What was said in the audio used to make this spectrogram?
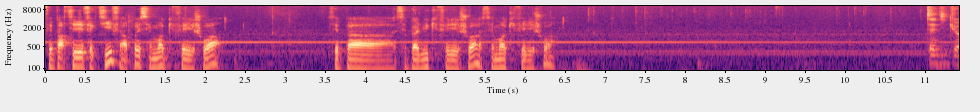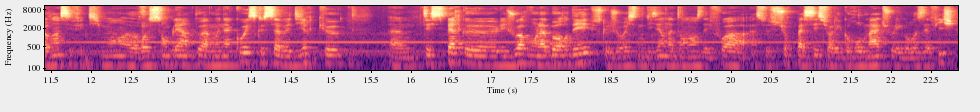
fait partie de l'effectif. Après, c'est moi qui fais les choix. C'est pas, c'est pas lui qui fait les choix, c'est moi qui fais les choix. Tu as dit que Reims, effectivement, ressemblait un peu à Monaco. Est-ce que ça veut dire que euh, T'espères que les joueurs vont l'aborder, puisque Joris nous disait on a tendance des fois à se surpasser sur les gros matchs ou les grosses affiches,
